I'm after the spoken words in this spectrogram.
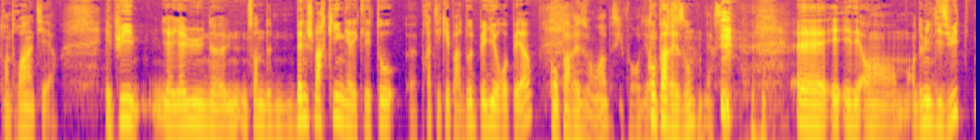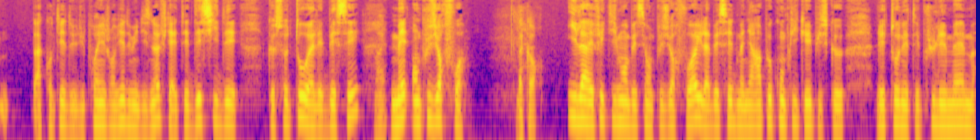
33 un tiers. Et puis, il y, a eu une, sorte de benchmarking avec les taux euh, pratiqués par d'autres pays européens. Comparaison, hein, parce qu'il faut redire. Comparaison. Merci. Euh, et, en, 2018, à compter du 1er janvier 2019, il a été décidé que ce taux allait baisser, mais en plusieurs fois. D'accord. Il a effectivement baissé en plusieurs fois. Il a baissé de manière un peu compliquée puisque les taux n'étaient plus les mêmes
